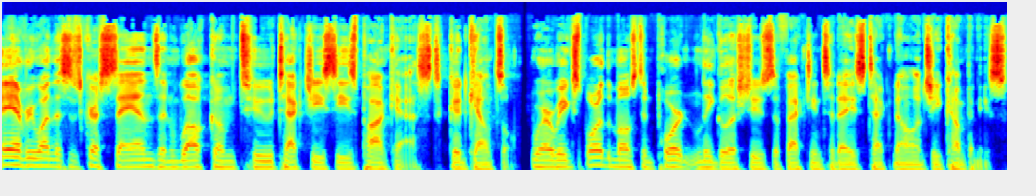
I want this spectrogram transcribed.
Hey everyone, this is Chris Sands, and welcome to TechGC's podcast, Good Counsel, where we explore the most important legal issues affecting today's technology companies.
